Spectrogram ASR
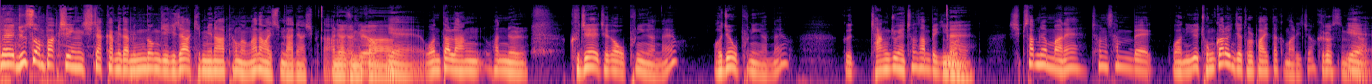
네, 뉴스 unboxing 시작합니다. 민동기 기자, 김민아 평론가 나와 있습니다. 안녕하십니까? 안녕하십니까? 예, 원달러 환율 그제 제가 오프닝이었나요? 어제 오프닝이었나요? 그 장중에 1,302원. 네. 13년 만에 1,300 원. 이게 종가로 이제 돌파했다 그 말이죠? 그렇습니다. 예.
